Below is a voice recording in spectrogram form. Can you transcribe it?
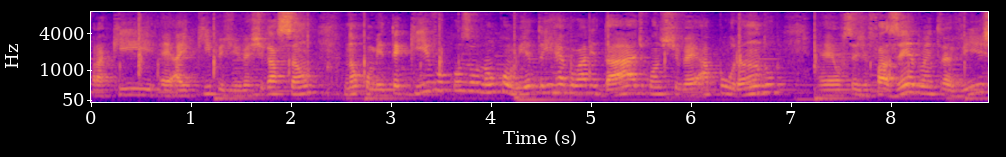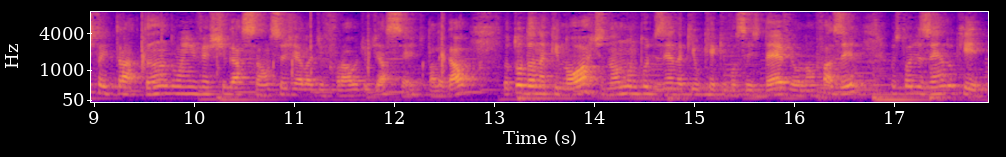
Para que é, a equipe de investigação não cometa equívocos ou não cometa irregularidade quando estiver apurando, é, ou seja, fazendo uma entrevista e tratando uma investigação, seja ela de fraude ou de assédio, tá legal? Eu estou dando aqui nortes, não não estou dizendo aqui o que é que vocês devem ou não fazer, eu estou dizendo que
